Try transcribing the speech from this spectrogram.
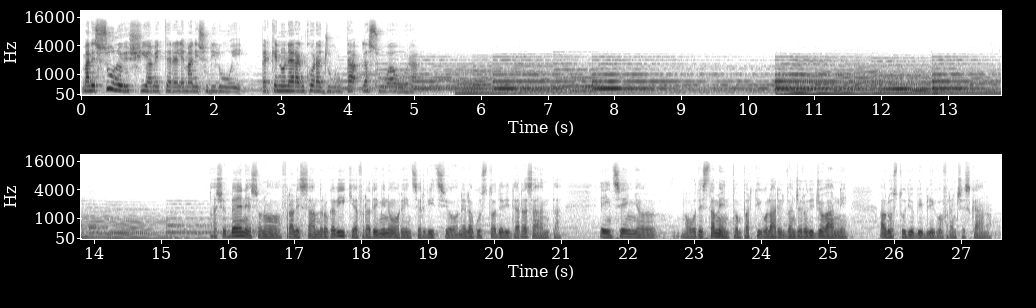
ma nessuno riuscì a mettere le mani su di lui, perché non era ancora giunta la sua ora. Pace bene, sono Fra Alessandro Cavicchia, frate minore in servizio nella custodia di Terra Santa e insegno il Nuovo Testamento, in particolare il Vangelo di Giovanni, allo studio biblico francescano.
